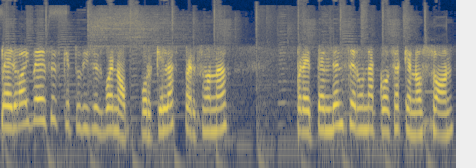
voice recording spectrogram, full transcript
Pero hay veces que tú dices, bueno, ¿por qué las personas pretenden ser una cosa que no son,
